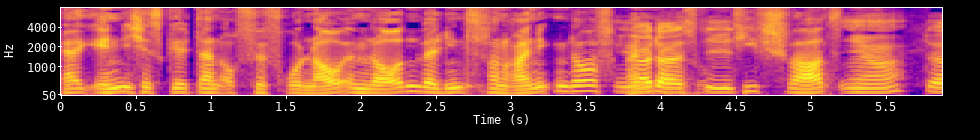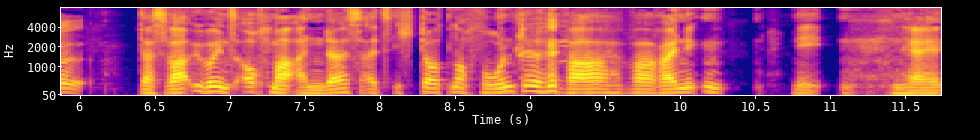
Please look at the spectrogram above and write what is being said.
Ja, ähnliches gilt dann auch für Frohnau im Norden Berlins von Reinickendorf. Ja, da ist die- tiefschwarz. Ja, da, Das war übrigens auch mal anders, als ich dort noch wohnte, war war Reinicken nee, nee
